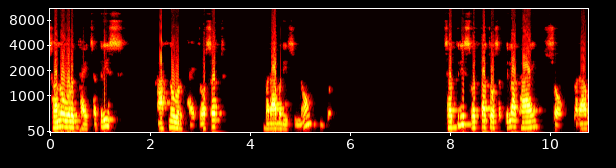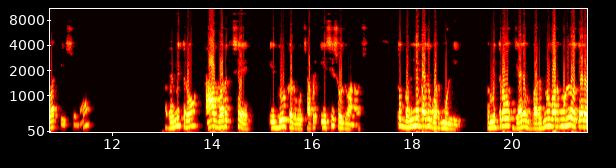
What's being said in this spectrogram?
6 નો વર્ગ થાય છત્રીસ. આઠ નો વર્ગ થાય ચોસઠ. બરાબર AC નો વર્ગ. છત્રીસ વત્તા ચોસઠ કેટલા થાય? સો. બરાબર AC નો. હવે મિત્રો, આ વર્ગ છે એ દૂર કરવું છે. આપણે એસી શોધવાનો છે. તો બંને બાજુ વર્ગમૂળ લઈએ. તો મિત્રો, જ્યારે વર્ગનું વર્ગમૂળ લો, ત્યારે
